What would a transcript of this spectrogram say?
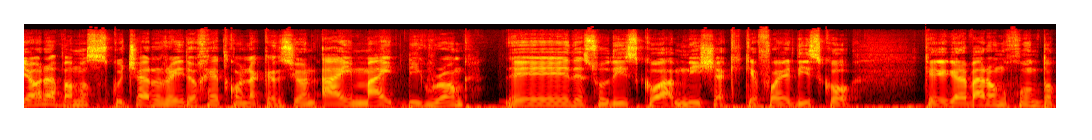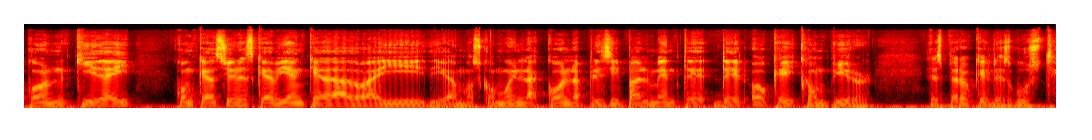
Y ahora vamos a escuchar a Radiohead con la canción I Might Be Wrong de, de su disco Amnesiac, que fue el disco que grabaron junto con Key con canciones que habían quedado ahí, digamos, como en la cola, principalmente del OK Computer. Espero que les guste.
